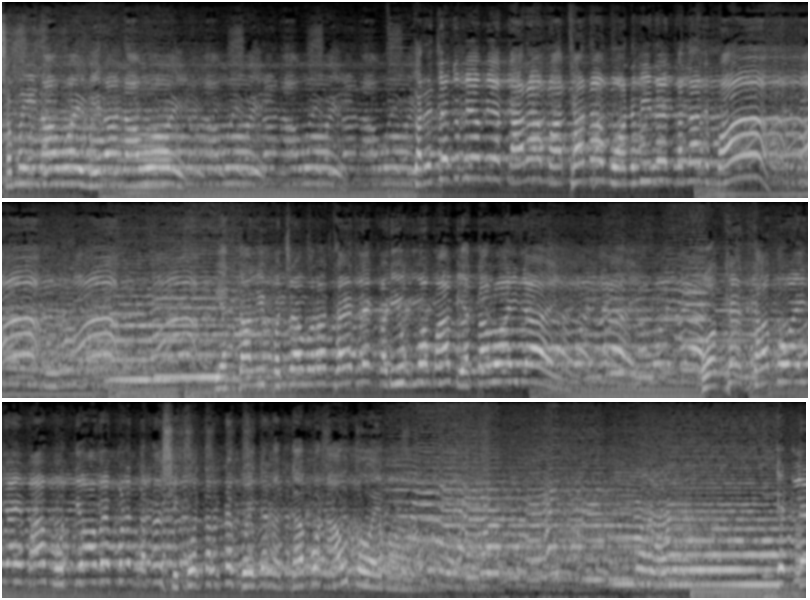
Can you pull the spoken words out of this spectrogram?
સમય ના હોય, વેરા ના હોય. કરજગ મેં કારા માથાના મોનવીને કદાચમાં બેતાલીસ પચાસ વર્ષ થાય એટલે કળિયુગમાં માં બેતાલો આવી જાય. ઓખે ધાબો આવી જાય, માં મોતિયો આવે, પણ તને શિકોતર ને કોઈ દર અંધાપો ના આવતો હોય, માં. એટલે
